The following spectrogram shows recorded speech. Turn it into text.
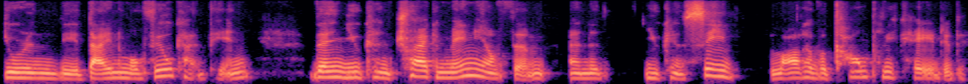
during the Dynamo field campaign. Then you can track many of them and you can see a lot of complicated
